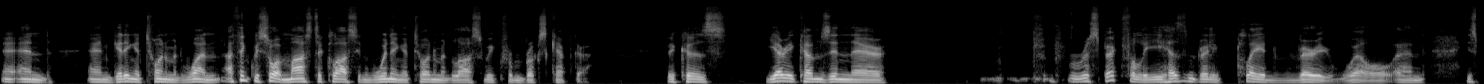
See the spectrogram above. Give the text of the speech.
and and getting a tournament won. I think we saw a masterclass in winning a tournament last week from Brooks Koepka, because Yeri comes in there respectfully. He hasn't really played very well, and he's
